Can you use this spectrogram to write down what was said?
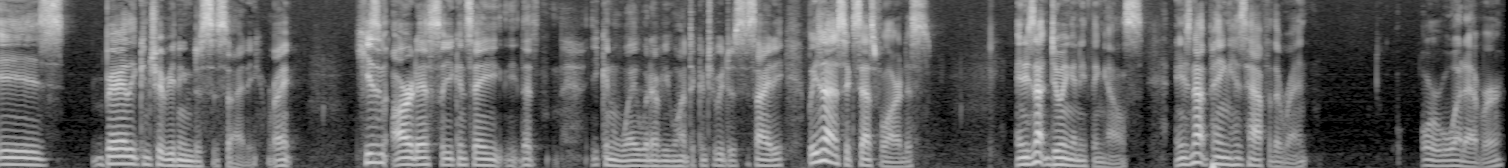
is barely contributing to society, right? He's an artist, so you can say that you can weigh whatever you want to contribute to society, but he's not a successful artist, and he's not doing anything else, and he's not paying his half of the rent or whatever.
